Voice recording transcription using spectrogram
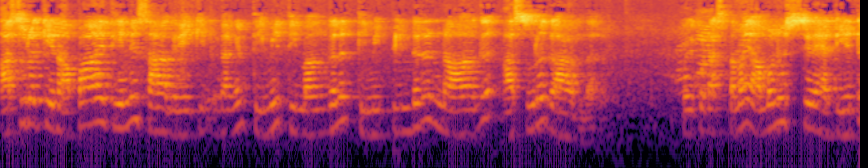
අසුර කියන අපායේ තියෙන සාගරය කියන තිමි තිමංගල තිමි පිඬර නාග අසුර ගහන්දර. ওই කොටස් තමයි අමනුෂ්‍ය හැටියට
